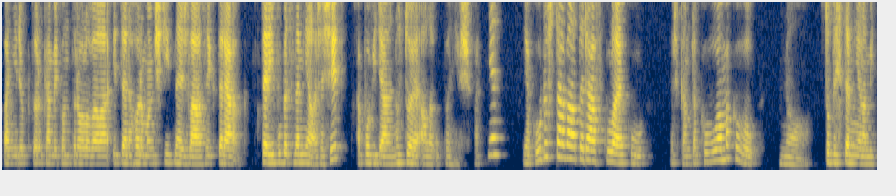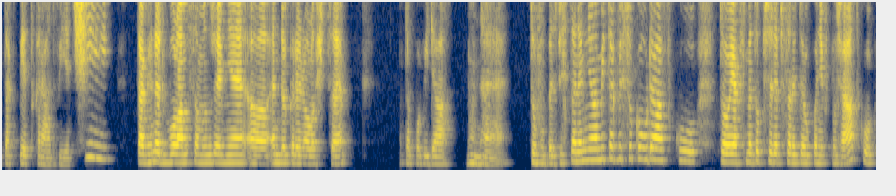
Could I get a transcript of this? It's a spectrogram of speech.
paní doktorka mi kontrolovala i ten hormon štítné žlázy, která, který vůbec neměla řešit a povídá, no to je ale úplně špatně. Jakou dostáváte dávku léku? Říkám takovou a makovou. No, to byste měla mít tak pětkrát větší. Tak hned volám samozřejmě uh, endokrinoložce a ta povídá, no ne, to vůbec byste neměla mít tak vysokou dávku, to, jak jsme to předepsali, to je úplně v pořádku.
